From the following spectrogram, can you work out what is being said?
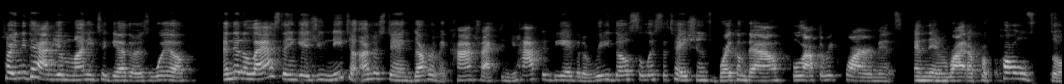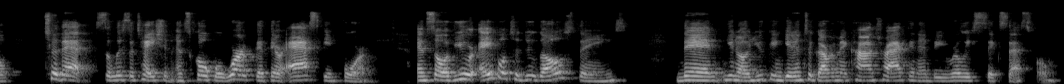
So you need to have your money together as well. And then the last thing is you need to understand government contracting. You have to be able to read those solicitations, break them down, pull out the requirements, and then write a proposal to that solicitation and scope of work that they're asking for. And so if you're able to do those things, then you know you can get into government contracting and be really successful.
